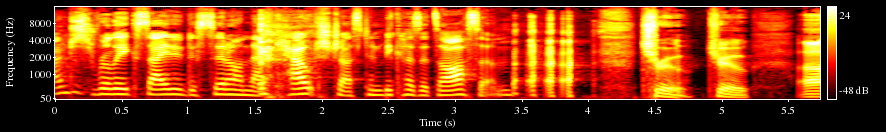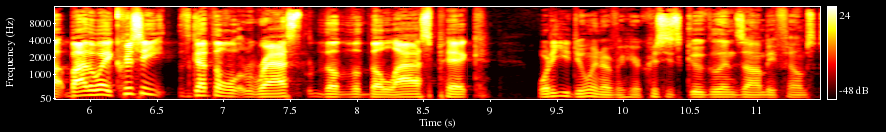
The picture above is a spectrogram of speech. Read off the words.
I'm just really excited to sit on that couch, Justin, because it's awesome. true, true. Uh, by the way, Chrissy's got the last the, the the last pick. What are you doing over here? Chrissy's googling zombie films.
